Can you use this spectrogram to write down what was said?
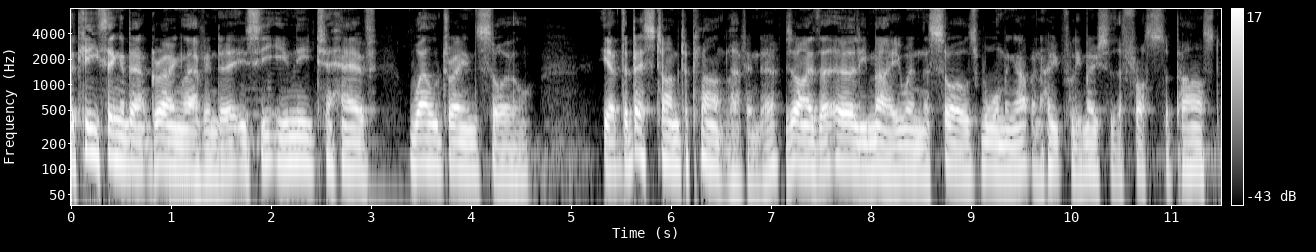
The key thing about growing lavender is that you need to have well drained soil. Yeah, the best time to plant lavender is either early May when the soil's warming up and hopefully most of the frosts are past,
